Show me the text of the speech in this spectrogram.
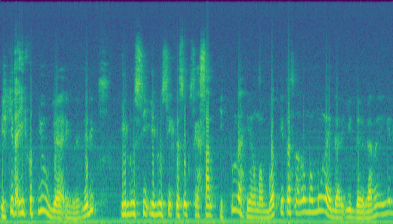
Kita ikut juga gitu. jadi ilusi-ilusi kesuksesan itulah yang membuat kita selalu memulai dari ide. Karena ingin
